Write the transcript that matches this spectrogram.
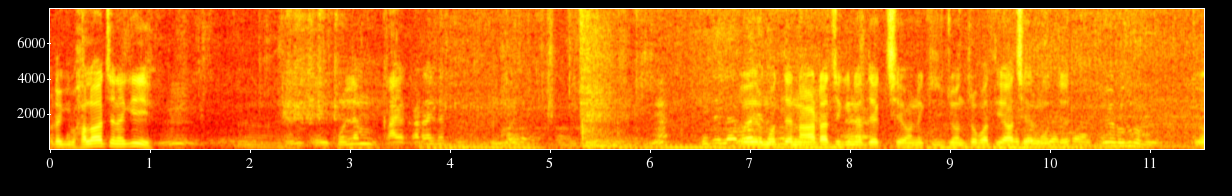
ওটা কি ভালো আছে নাকি? এর মধ্যে নাট আছে কিনা দেখছে, অনেক কিছু যন্ত্রপাতি আছে এর মধ্যে। তো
